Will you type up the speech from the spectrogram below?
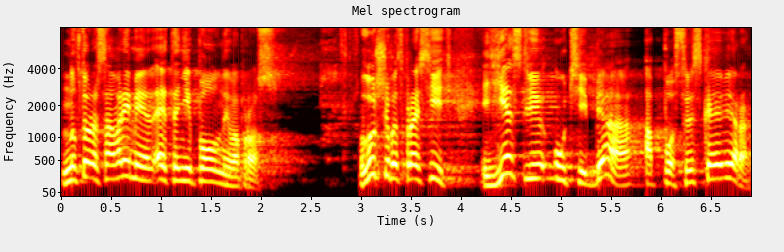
Но в то же самое время это не полный вопрос. Лучше бы спросить, есть ли у тебя апостольская вера?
